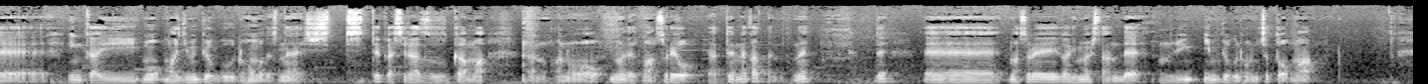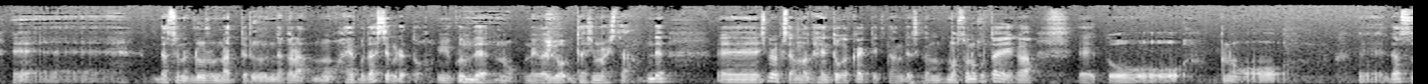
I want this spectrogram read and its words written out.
えー、委員会も、まあ、事務局の方もですね知ってか知らずか、まあ、あの 今まで、まあ、それをやってなかったんですね。でえーまあ、それがありましたんで事務局の方にちょっと、まあえー、出すようなルールになってるんだからもう早く出してくれということでのお願いをいたしました。でえー、しばらくしたらまだ返答が返ってきたんですけども、まあ、その答えが、えーとあのえー、出す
